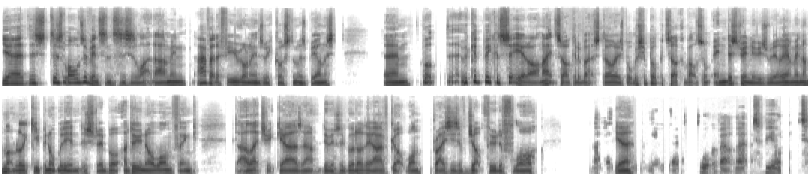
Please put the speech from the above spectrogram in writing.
yeah, there's there's loads of instances like that. I mean, I've had a few run-ins with customers, be honest. Um, but uh, we could we could sit here all night talking about stories, but we should probably talk about some industry news. Really, I mean, I'm not really keeping up with the industry, but I do know one thing: that electric cars aren't doing so good, are they? I've got one. Prices have dropped through the floor. Yeah. Talk about that, to be honest.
